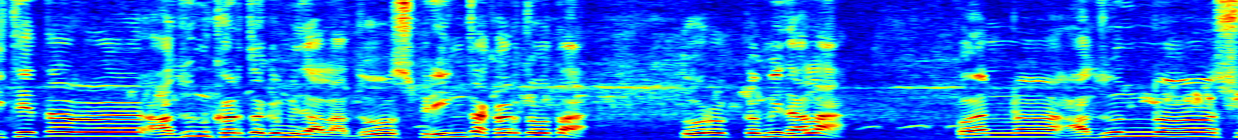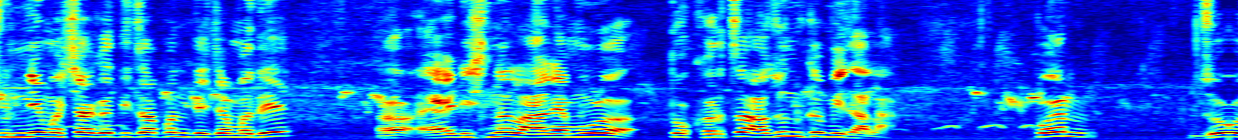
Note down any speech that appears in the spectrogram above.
तिथे तर अजून खर्च कमी झाला. जो स्प्रिंगचा खर्च होता तो कमी झाला. पण अजून शून्य मशागतीचा पण त्याच्यामध्ये ॲडिशनल आल्यामुळं तो खर्च अजून कमी झाला. पण जो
